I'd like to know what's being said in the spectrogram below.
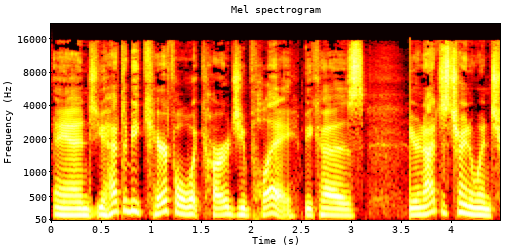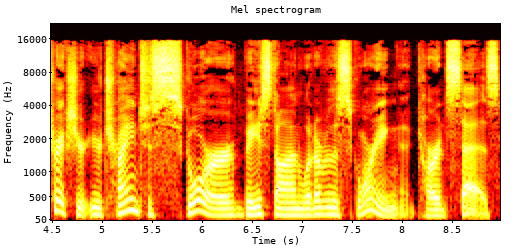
And you have to be careful what cards you play because you're not just trying to win tricks, you're, you're trying to score based on whatever the scoring card says.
